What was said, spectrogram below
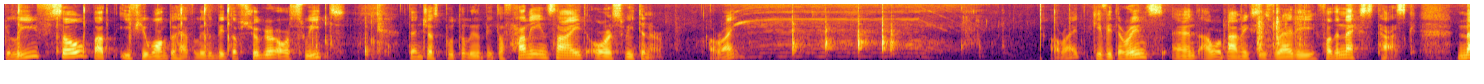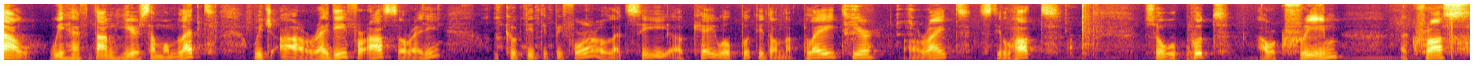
believe so, but if you want to have a little bit of sugar or sweet, then just put a little bit of honey inside or a sweetener, all right? All right, give it a rinse and our Bamix is ready for the next task. Now, we have done here some omelette, which are ready for us already. We cooked it before, let's see. Okay, we'll put it on a plate here. All right, still hot. So we'll put our cream across.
